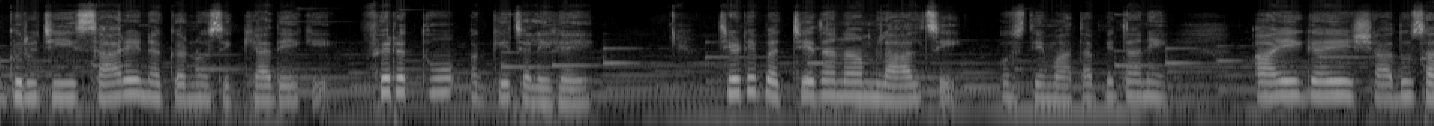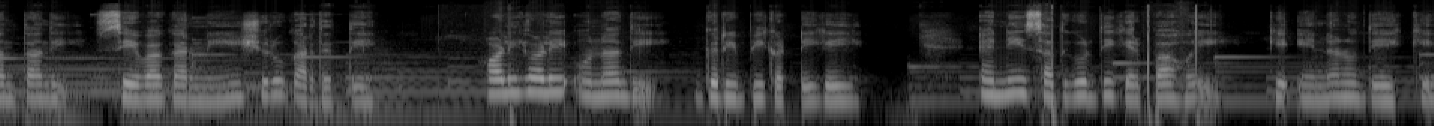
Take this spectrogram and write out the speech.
ਗੁਰੂ ਜੀ ਸਾਰੇ ਨਗਰ ਨੂੰ ਸਿੱਖਿਆ ਦੇ ਕੇ ਫਿਰ ਇੱਥੋਂ ਅੱਗੇ ਚਲੇ ਗਏ। ਜਿਹੜੇ ਬੱਚੇ ਦਾ ਨਾਮ ਲਾਲ ਸੀ, ਉਸ ਦੇ ਮਾਤਾ-ਪਿਤਾ ਨੇ ਆਏ ਗਏ ਸਾਧੂ ਸੰਤਾਂ ਦੀ ਸੇਵਾ ਕਰਨੀ ਸ਼ੁਰੂ ਕਰ ਦਿੱਤੀ। ਹੌਲੀ-ਹੌਲੀ ਉਹਨਾਂ ਦੀ ਗਰੀਬੀ ਕੱਟੀ ਗਈ। ਇੰਨੀ ਸਤਿਗੁਰ ਦੀ ਕਿਰਪਾ ਹੋਈ ਕਿ ਇਹਨਾਂ ਨੂੰ ਦੇਖ ਕੇ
